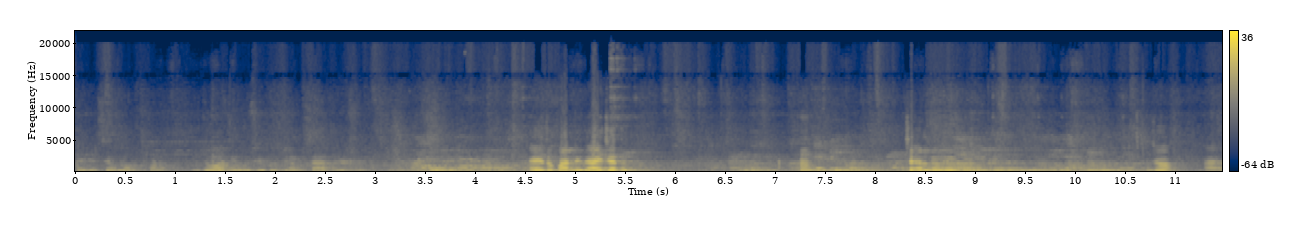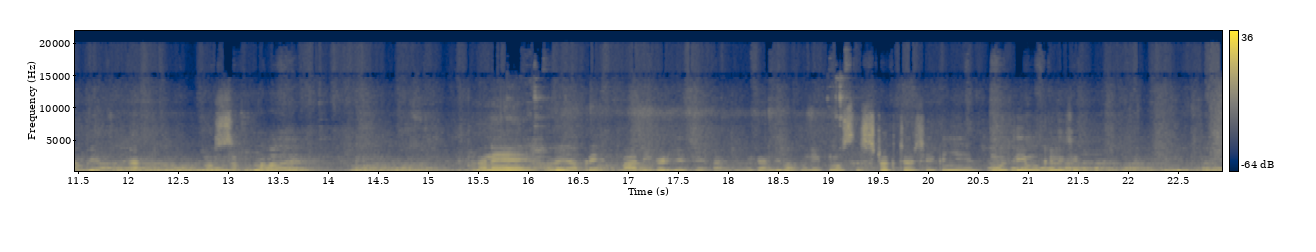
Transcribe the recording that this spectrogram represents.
થઈ જશે વ્લોગ પણ જોવા જેવું છે બધું એમ સારું એ તો પાલી દે. આવી જતું ચાલો જો આ બે ફોટા. મસ્ત. અને હવે આપણે બહાર નીકળીએ છીએ. આ જો ગાંધી બાપુની એક મસ્ત સ્ટ્રક્ચર છે કે અહીંયા મૂર્તિ મૂકેલી છે. અને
